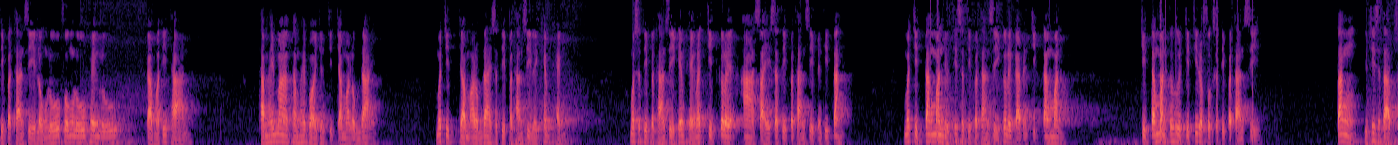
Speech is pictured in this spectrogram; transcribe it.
ติปัฏฐานสี่หลงรู้ฟุ้งรู้ เพ่งรู้กลับมาที่ฐานทำให้มากทำให้บ่อยจนจิตจำอารมณ์ได้ เมื่อจิตจำอารมณ์ได้สติปัฏฐานสี่เลยเข้มแข็ง เมื่อสติปัฏฐานสี่เข้มแข็งแล้วจิตก็เลยอาศัยสติปัฏฐานสี่เป็นที่ตั้ง เมื่อจิตตั้งมั่นอยู่ที่สติปัฏฐานสี่ก็เลยกลายเป็นจิตตั้งมั่น จิตตั้งมั่นก็คือจิตที่เราฝึกสติปัฏฐานสี่ตั้งอยู่ที่สตส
